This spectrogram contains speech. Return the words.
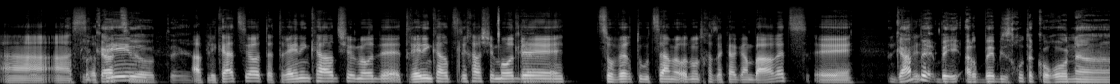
ה- הסרטים, אפליקציות, אה, האפליקציות, הטריינינג קארד שמאוד, טריינינג קארד סליחה, שמאוד כן. אה, צובר תאוצה מאוד מאוד חזקה גם בארץ. אה, גם ו- הרבה בזכות הקורונה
